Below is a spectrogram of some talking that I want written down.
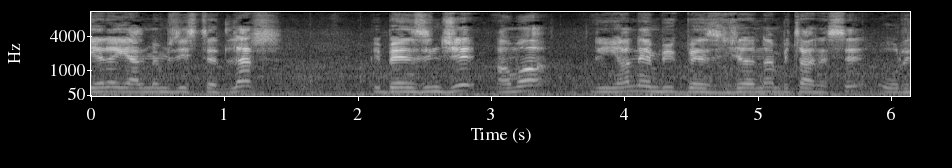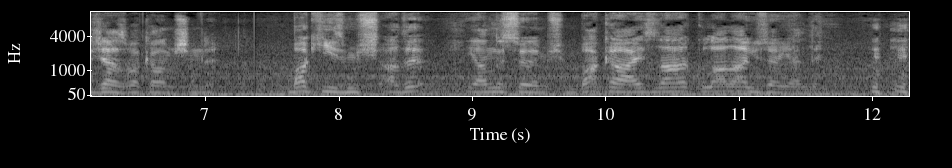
yere gelmemizi istediler. Bir benzinci ama dünyanın en büyük benzincilerinden bir tanesi. Uğrayacağız bakalım şimdi. Bucky'smiş adı. Yanlış söylemişim. Buckeyes daha kulağa daha güzel geldi.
